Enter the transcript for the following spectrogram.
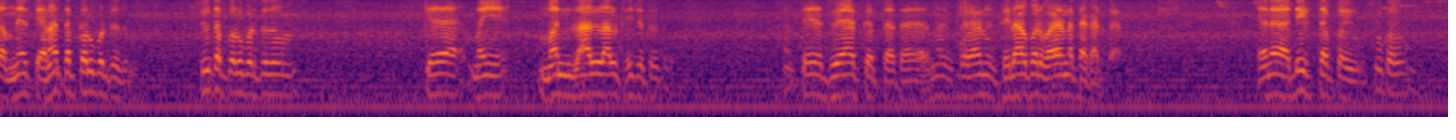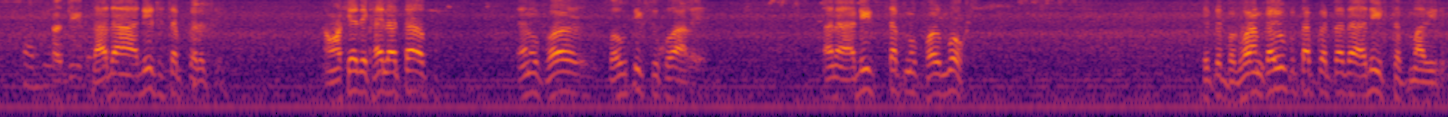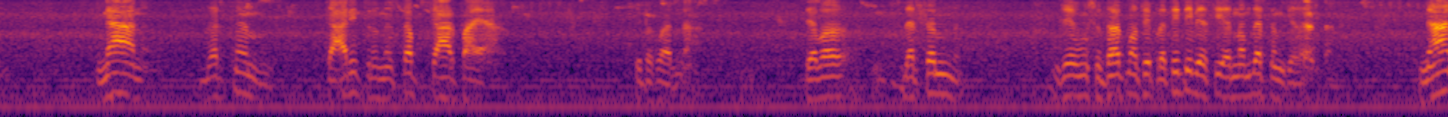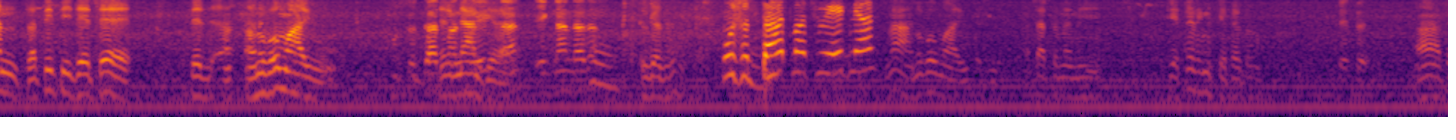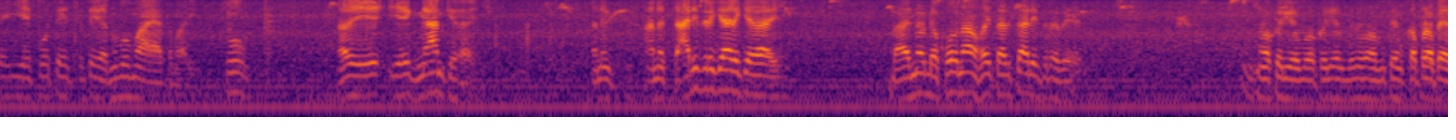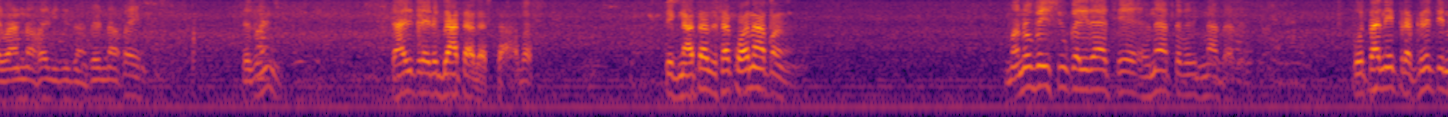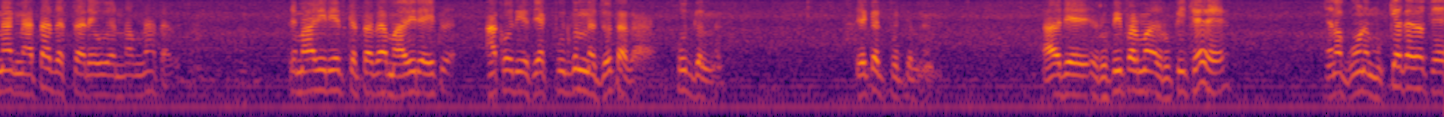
અમને તેના તપ કરવું પડતું હતું. શું તપ કરવું પડતું હતું? કે મન લાલ લાલ થઈ જતું હતું. તે જોયા જ કરતા હતા. થેલા ઉપર વાળા નતા કાઢતા. એને અદીઠ તપ કહ્યું શું કહ્યું દાદા અદીઠ તપ કરે છે. આંખે દેખાયેલા તપ એનું ફળ ભૌતિક સુખો આવે. અને અડીઠ તપનું ફળ મોક્ષ. એટલે ભગવાન કયું તપ કરતા હતા? અડીઠ તપમાં આવી રહ્યું. જ્ઞાન દર્શન ચારિત્ર ને તપ ચાર પાયા. એ ભગવાનના. તેમાં દર્શન જે હું શુદ્ધાત્મા થી પ્રતિતિ બેસી એનું દર્શન કહેવાય. જ્ઞાન પ્રતિ જે છે તે અનુભવમાં આવ્યું. હું શુદ્ધાત્મા જ્ઞાન છું. એ જ્ઞાન- એ જ્ઞાન દાદા? કે હું શુદ્ધાત્મા છું એ જ્ઞાન? ના આવ્યું તમે તો તે તો હા તો એ પોતે છે તે અનુભવમાં આવ્યા તમારી. શું હવે એ એ જ્ઞાન કહેવાય. અને આને ચારિત્ર ક્યારે કહેવાય? બહારનો ડખો ના હોય ત્યારે ચારિત્ર રહે. નોકરીઓ બોકરીઓ બધું આમ તેમ કપડા પહેરવાના ના હોય, બીજું ધાંધડ ના હોય? ચારિત્ર એટલે જ્ઞાતા દસતા બસ. તે જ્ઞાતા દશા કોના પણ? મનોભાઈ શું કરી રહ્યા છે? એના તમે જ્ઞાતા પોતાની પ્રકૃતિના જ્ઞાતા દસતા રહેવું એમના જ્ઞાતા તે મારી રેત કરતા હતા, મારી રેત આખો દિવસ એક પૂતગલ ને જોતા હતા. પૂતગલ ને એક જ પૂતગલ ને આ જે રૂપી પર રૂપી છે એનો ગુણ મુખ્ય કયો છે?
